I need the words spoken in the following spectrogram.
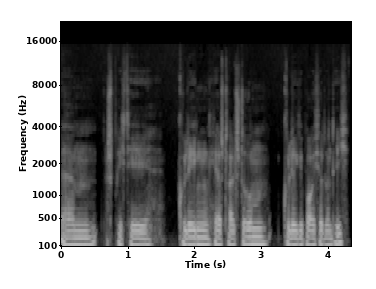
ähm, sprich die Kollegen Herr Stahl-Sturm, Kollege Borchert und ich.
